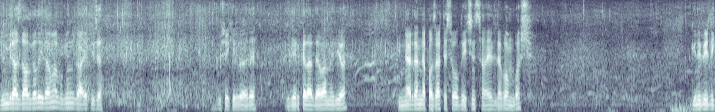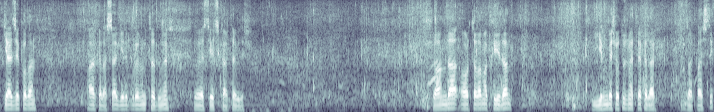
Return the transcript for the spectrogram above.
Dün biraz dalgalıydı ama bugün gayet güzel. Bu şekilde böyle ileri kadar devam ediyor. Günlerden de pazartesi olduğu için sahilde bomboş. Günübirlik gelecek olan arkadaşlar gelip buranın tadını doyasıya çıkartabilir. Şu anda ortalama kıyıdan 25-30 metre kadar uzaklaştık.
